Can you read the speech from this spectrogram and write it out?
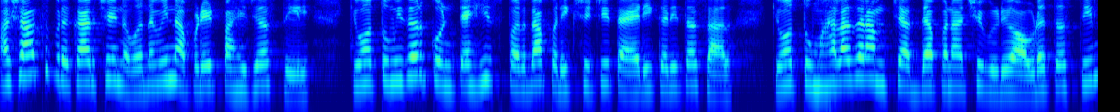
अशाच प्रकारचे नवनवीन अपडेट पाहिजे असतील किंवा तुम्ही जर कोणत्याही स्पर्धा परीक्षेची तयारी करीत असाल किंवा तुम्हाला जर आमच्या अध्यापनाचे व्हिडिओ आवडत असतील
